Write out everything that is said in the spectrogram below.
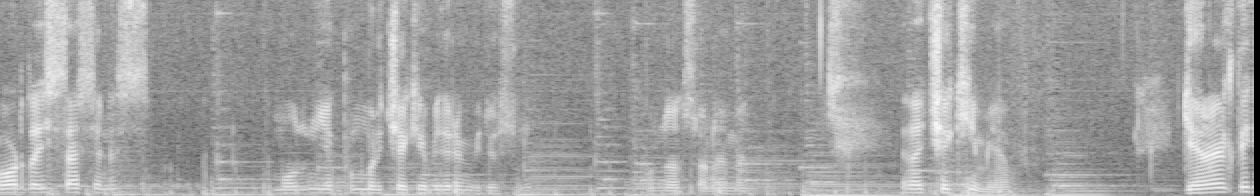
Bu arada isterseniz modun yapımını çekebilirim videosunu. Bundan sonra hemen. Ya da çekeyim ya. Genellikle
